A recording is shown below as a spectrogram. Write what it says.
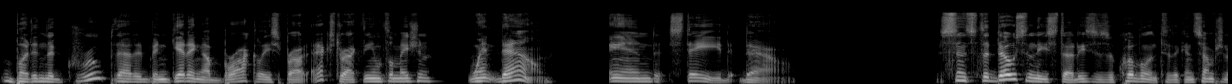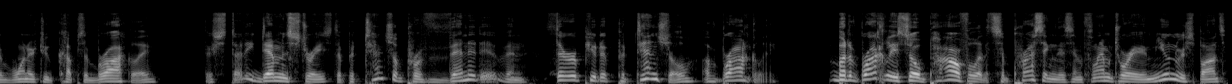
But in the group that had been getting a broccoli sprout extract, the inflammation went down, and stayed down. Since the dose in these studies is equivalent to the consumption of one or two cups of broccoli, their study demonstrates the potential preventative and therapeutic potential of broccoli. But if broccoli is so powerful at suppressing this inflammatory immune response,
